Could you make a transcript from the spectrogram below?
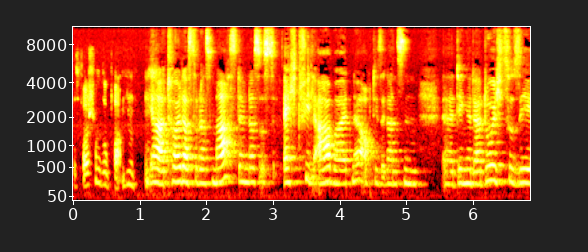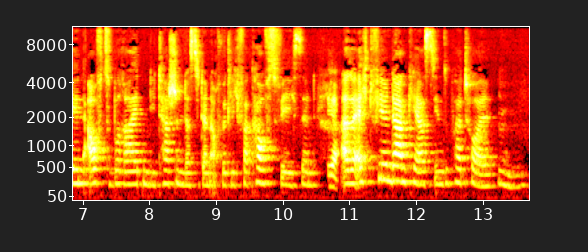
Das war schon super. Ja, toll, dass du das machst, denn das ist echt viel Arbeit, ne? auch diese ganzen äh, Dinge da durchzusehen, aufzubereiten, die Taschen, dass die dann auch wirklich verkaufsfähig sind. Ja. Also echt vielen Dank, Kerstin, super toll. Mhm.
